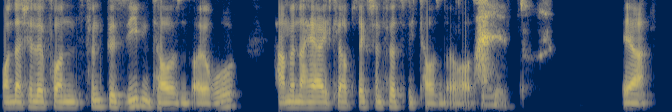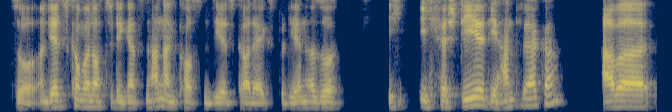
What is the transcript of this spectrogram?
Und anstelle von 5.000 bis 7.000 Euro haben wir nachher, ich glaube, 46.000 Euro aus. Ja, so. Und jetzt kommen wir noch zu den ganzen anderen Kosten, die jetzt gerade explodieren. Also ich, ich verstehe die Handwerker, aber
